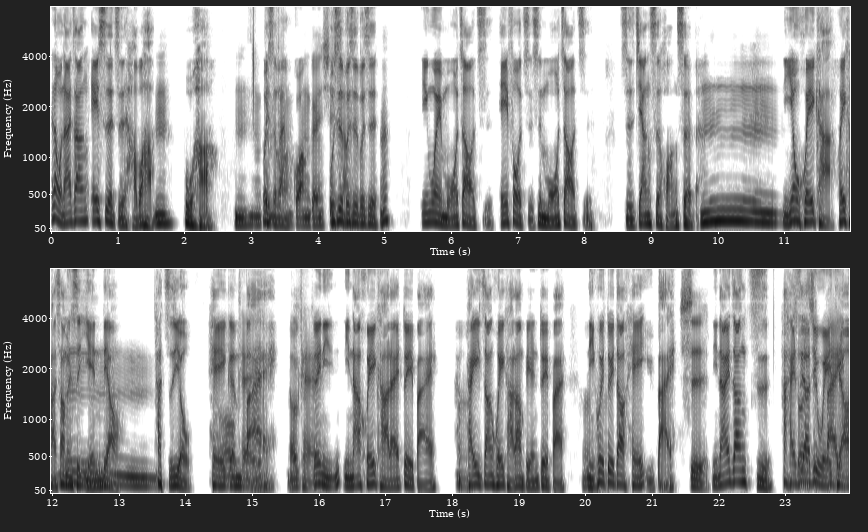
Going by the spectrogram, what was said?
那我拿一张 A 四的纸好不好？”嗯，不好。嗯，为什么？反光跟不是不是不是，嗯，因为模造纸 A4 纸是模造纸，纸浆是黄色的。嗯，你用灰卡，灰卡上面是颜料，它只有黑跟白。OK，所以你你拿灰卡来对白。拍一张灰卡让别人对白，你会对到黑与白。是你拿一张纸，他还是要去微调。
